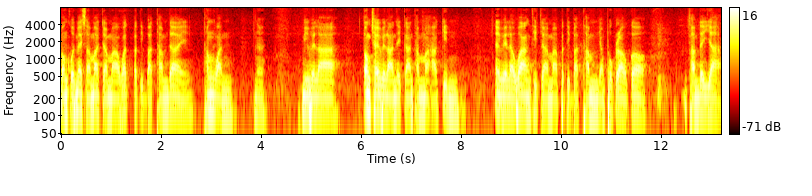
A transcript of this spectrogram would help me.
บางคนไม่สามารถจะมาวัดปฏิบัติธรรมได้ทั้งวันนะมีเวลาต้องใช้เวลาในการทำมาหากินให้เวลาว่างที่จะมาปฏิบัติธรรมอย่างพวกเราก็ทำได้ยาก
